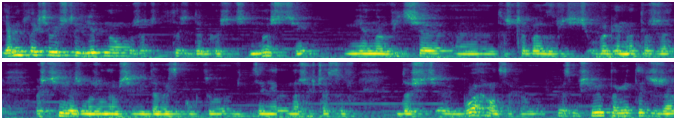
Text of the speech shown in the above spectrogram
Ja bym tutaj chciał jeszcze jedną rzecz dodać do gościnności, mianowicie e, też trzeba zwrócić uwagę na to, że gościnność może nam się wydawać z punktu widzenia naszych czasów dość błahą cechą. Natomiast musimy pamiętać, że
